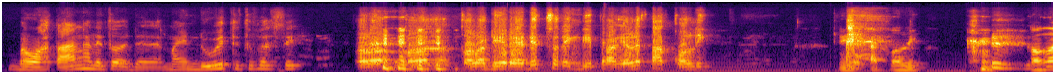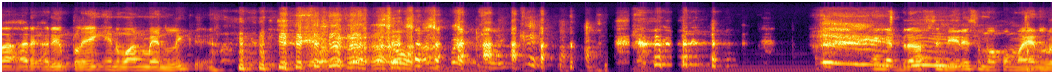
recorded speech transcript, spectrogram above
bawah tangan itu ada main duit itu pasti. kalau kalau- di Reddit sering dipanggilnya takolik Iya, Katolik. Kalau nggak, are, are you playing in one man league? Iya, bener. Kayak nge-draft sendiri semua pemain lu.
